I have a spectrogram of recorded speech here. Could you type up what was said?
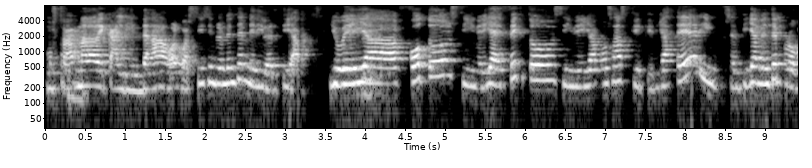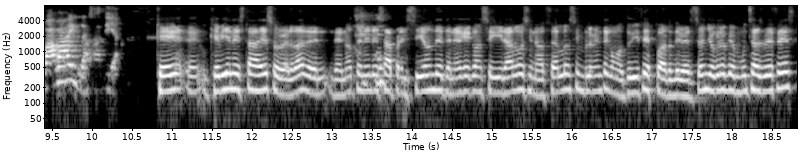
mostrar nada de calidad o algo así, simplemente me divertía. Yo veía fotos y veía efectos y veía cosas que quería hacer y sencillamente probaba y las hacía. Qué, eh, bien está eso, ¿verdad? De, no tener esa presión de tener que conseguir algo, sino hacerlo simplemente, como tú dices, por diversión. Yo creo que muchas veces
